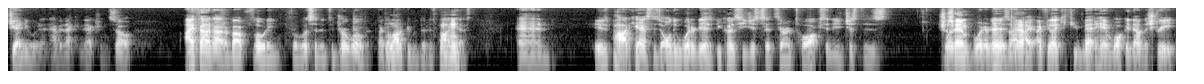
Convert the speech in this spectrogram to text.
genuine and having that connection. So I found out about floating from listening to Joe Rogan, like a Mhm. lot of people did his Mhm. podcast. And his podcast is only what it is because he just sits there and talks and he just is Just what, him. what it is. Yeah. I, I- feel like if you met him walking down the street,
